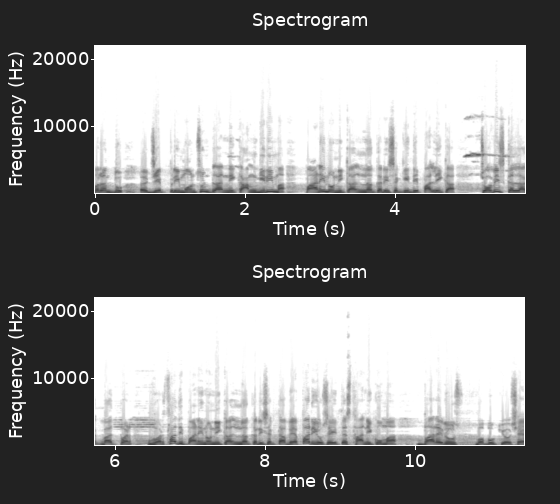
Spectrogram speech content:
પરંતુ જે પ્રી મોન્સૂન પ્લાનની કામગીરીમાં પાણીનો નિકાલ ન કરી શકી તે પાલિકા ચોવીસ કલાક બાદ પણ વરસાદી પાણીનો નિકાલ ન કરી શકતા વેપારીઓ સહિત સ્થાનિકોમાં ભારે રોષ ભભૂક્યો છે.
